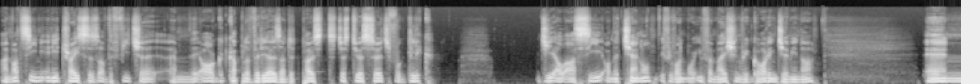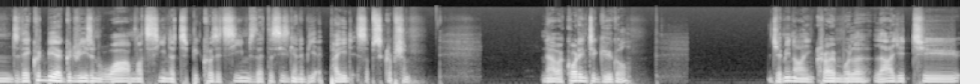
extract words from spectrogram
I'm not seeing any traces of the feature. Um, there are a good couple of videos I did post just do a search for GLIC, GLRC on the channel if you want more information regarding Gemini. And there could be a good reason why I'm not seeing it because it seems that this is going to be a paid subscription. Now, according to Google, Gemini in Chrome will allow you to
